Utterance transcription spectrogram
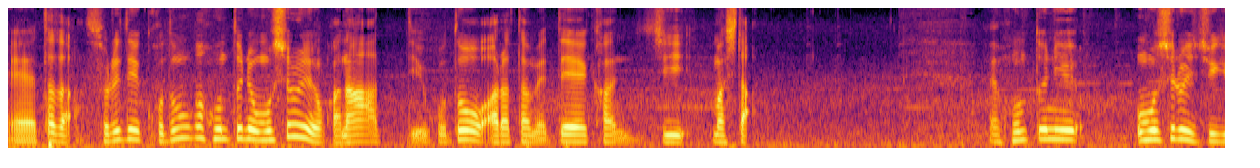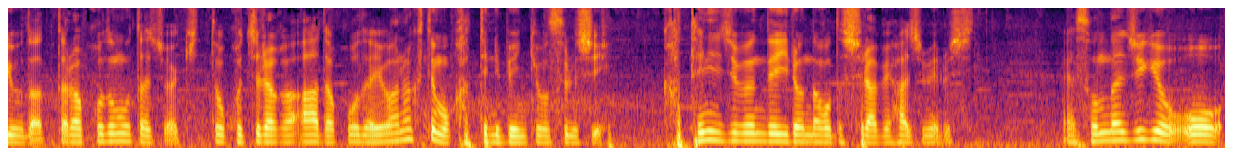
えー、ただそれで子どもが本当に面白いのかなっていうことを改めて感じました。本当に面白い授業だったら子どもたちはきっとこちらがああだこうだ言わなくても勝手に勉強するし勝手に自分でいろんなこと調べ始めるしそんな授業を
